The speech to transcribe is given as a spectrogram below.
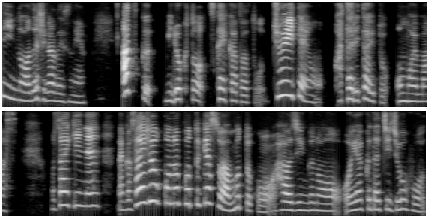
芸人の私がですね、熱く魅力と使い方と注意点を語りたいと思います。最近ね、なんか最初このポッドキャストはもっとこう、ハウジングのお役立ち情報を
